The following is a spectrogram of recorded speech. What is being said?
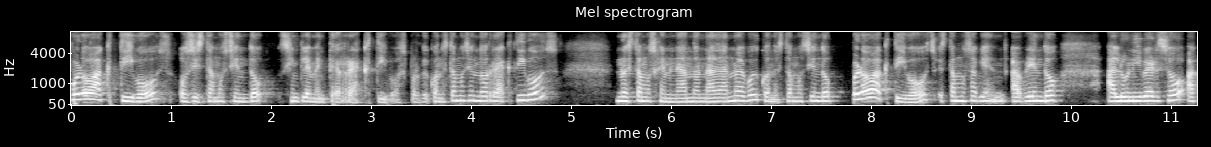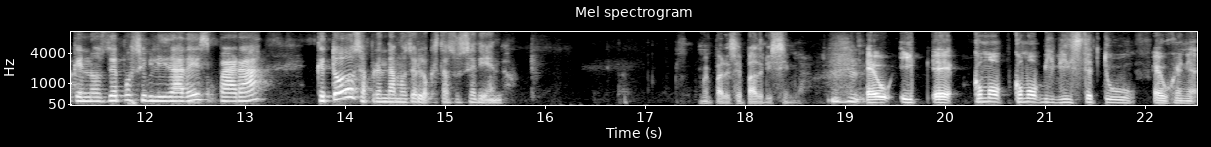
proactivos o si estamos siendo simplemente reactivos, porque cuando estamos siendo reactivos, no estamos generando nada nuevo y cuando estamos siendo proactivos, estamos abriendo al universo a que nos dé posibilidades para que todos aprendamos de lo que está sucediendo me parece padrísimo. ¿Y eh, ¿cómo, cómo viviste tú, Eugenia,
